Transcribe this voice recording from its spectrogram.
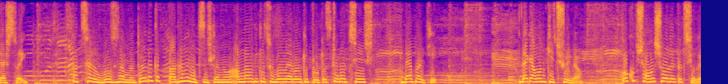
দ্যাটস ওয়াই আচ্ছা বুঝলাম না তুই একটা প্রাধান্য দিচ্ছিস কেন? আমরা আমাকে কিছু বললে আবার কি প্রোটেস্টও করছিস? ব্যাপার কি? দেখ, এমন কিছুই না। ও খুব সহজ সরল একটা ছেলে।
